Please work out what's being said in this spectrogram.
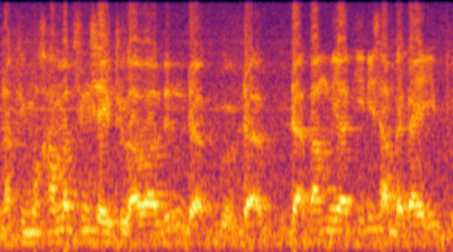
Nabi Muhammad sing Sayyidul Awalin tidak kamu yakini sampai kayak itu.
